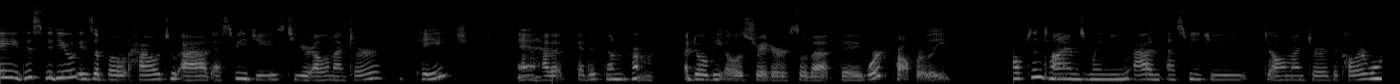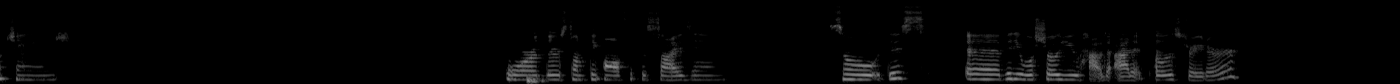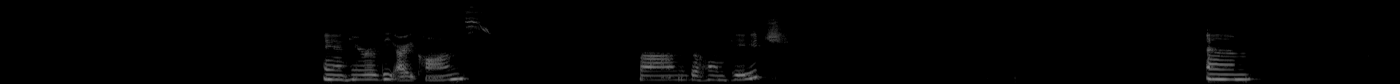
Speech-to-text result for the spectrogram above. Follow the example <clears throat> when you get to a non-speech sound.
Hey, this video is about how to add SVGs to your Elementor page and how to edit them from Adobe Illustrator so that they work properly. Oftentimes when you add an SVG to Elementor, the color won't change or there's something off with the sizing. So this uh, video will show you how to add it to Illustrator And here are the icons from the home page. Um,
